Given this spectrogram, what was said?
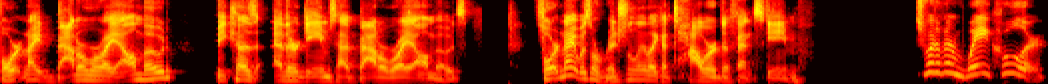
Fortnite Battle Royale mode because other games have Battle Royale modes. Fortnite was originally like a tower defense game. Which would have been way cooler.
